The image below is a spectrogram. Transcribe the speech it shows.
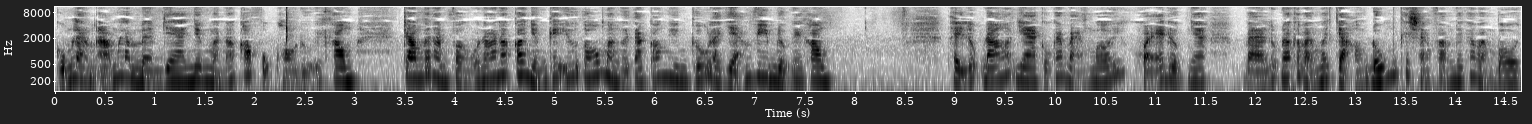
cũng làm ẩm, làm mềm da nhưng mà nó có phục hồi được hay không. Trong cái thành phần của nó nó có những cái yếu tố mà người ta có nghiên cứu là giảm viêm được hay không. Thì lúc đó da của các bạn mới khỏe được nha, và lúc đó các bạn mới chọn đúng cái sản phẩm để các bạn bôi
